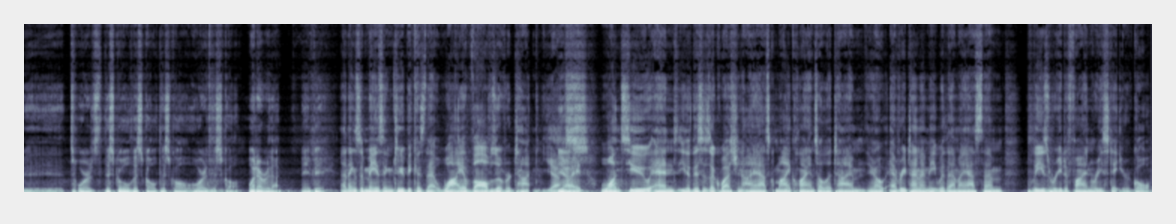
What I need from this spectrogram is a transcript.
uh, towards this goal, this goal, this goal, or this goal, whatever that may be. I think it's amazing too because that why evolves over time. Yes. Right. Once you and you know this is a question I ask my clients all the time. You know, every time I meet with them, I ask them, please redefine, restate your goal.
